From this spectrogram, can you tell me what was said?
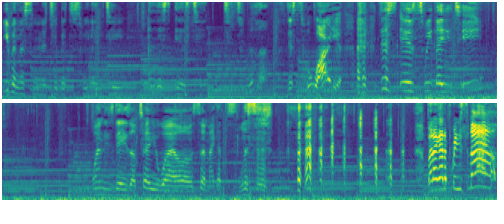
You've been listening to Tidbits of Sweet Lady T, and this is T. T- this who are you? this is Sweet Lady T. One of these days, I'll tell you why all of a sudden I got this list. but I got a pretty smile.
